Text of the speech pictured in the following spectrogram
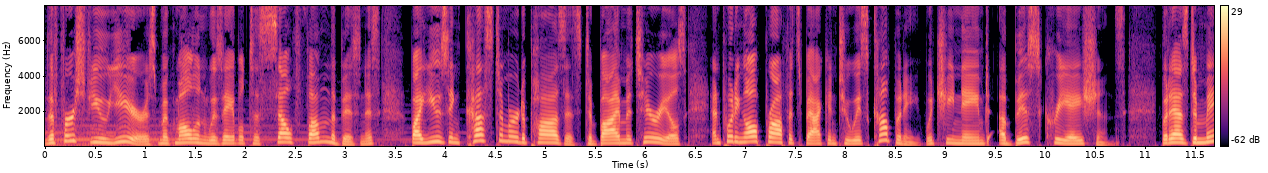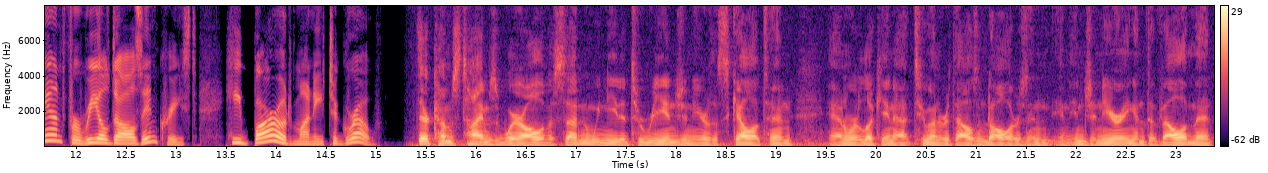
The first few years, McMullen was able to self fund the business by using customer deposits to buy materials and putting all profits back into his company, which he named Abyss Creations. But as demand for real dolls increased, he borrowed money to grow. There comes times where all of a sudden we needed to re engineer the skeleton, and we're looking at $200,000 in, in engineering and development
